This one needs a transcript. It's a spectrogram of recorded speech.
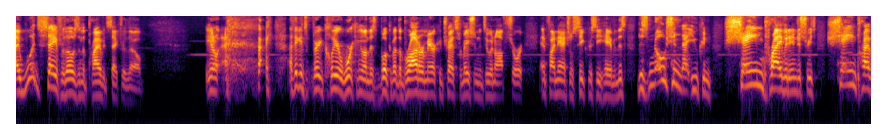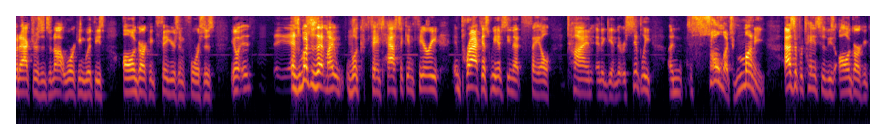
I would say for those in the private sector, though, you know, I think it's very clear working on this book about the broader American transformation into an offshore and financial secrecy haven. This this notion that you can shame private industries, shame private actors into not working with these oligarchic figures and forces. You know, it, as much as that might look fantastic in theory, in practice, we have seen that fail time and again. There is simply a, so much money as it pertains to these oligarchic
